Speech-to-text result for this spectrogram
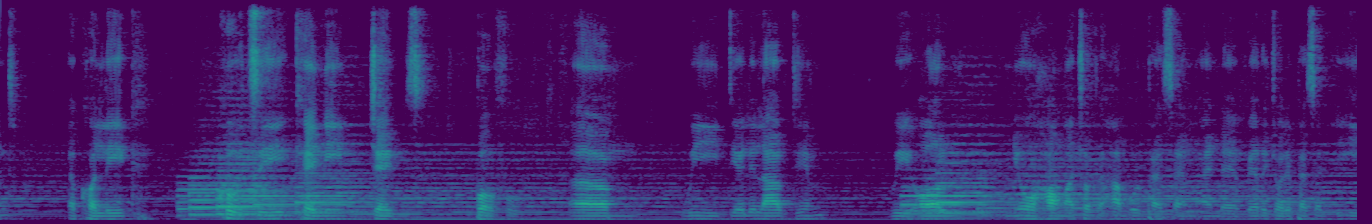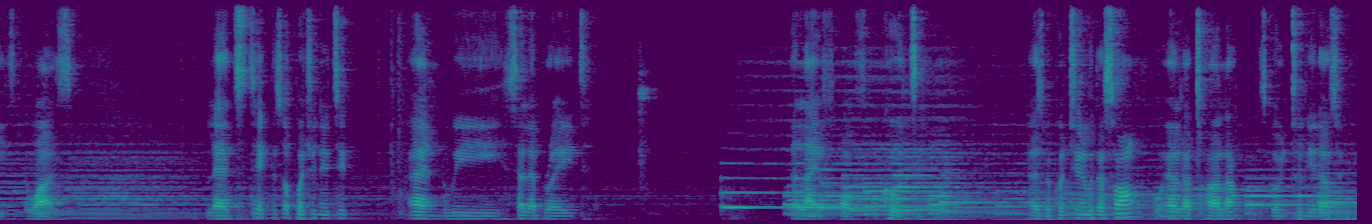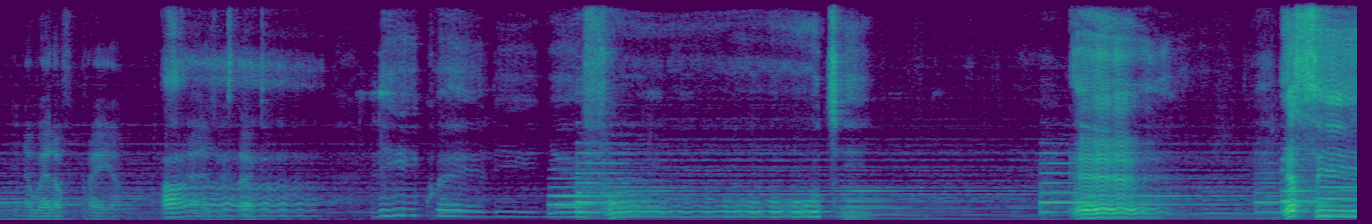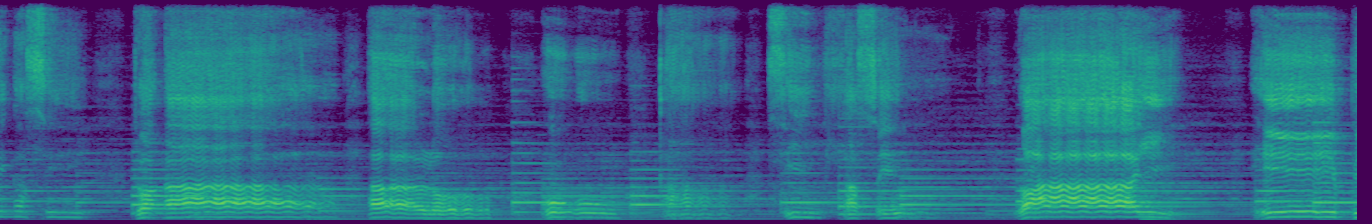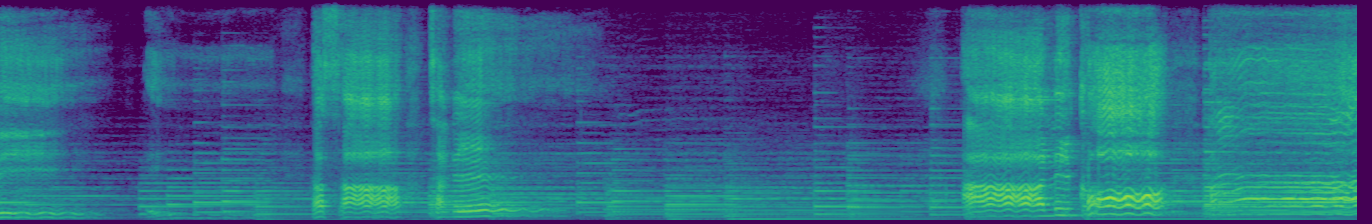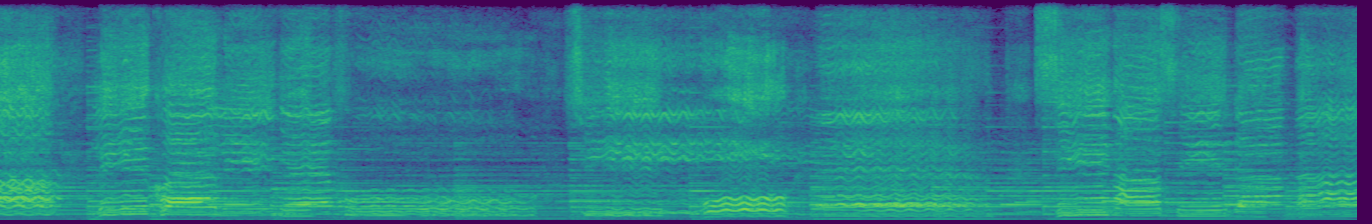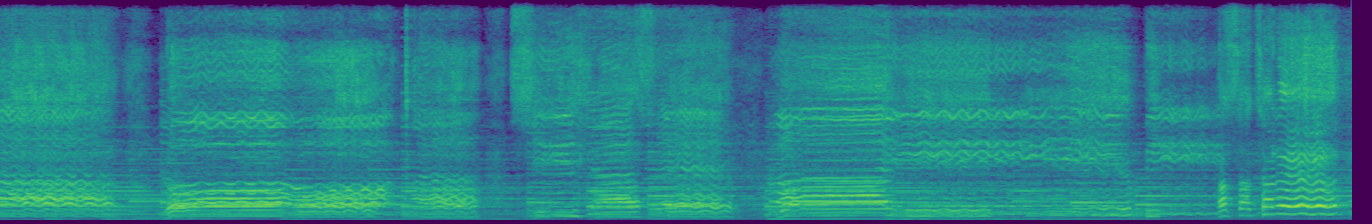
a colleague, Kudzi Kenny James Mpofu. Um, we dearly loved him. We all knew how much of a humble person and a very jolly person he is, he was. Let's take this opportunity and we celebrate the life of Kudzi. As we continue with the song, Elder Twala is going to lead us in a word of prayer as we start. Sihlaselwa impi kasathane alikho alikho 立たれ。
